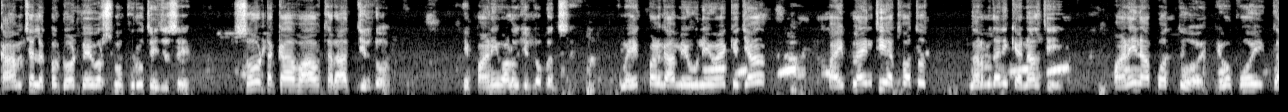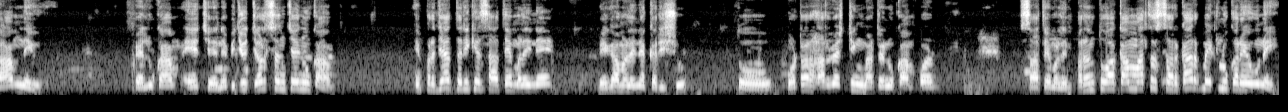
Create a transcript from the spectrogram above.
કામ છે લગભગ દોઢ બે વર્ષમાં પૂરું થઈ જશે. સો ટકા વાવ થરાદ જિલ્લો એ પાણીવાળો જિલ્લો બનશે. એમાં એક પણ ગામ એવું નહીં હોય કે જ્યાં પાઇપલાઇનથી અથવા તો નર્મદાની કેનાલથી પાણી ના પહોંચતું હોય એવો કોઈ ગામ નહીં હોય. પહેલું કામ એ છે. અને બીજું જળ સંચયનું કામ. એ પ્રજા તરીકે સાથે મળીને, ભેગા મળીને કરીશું. તો વોટર હાર્વેસ્ટિંગ માટેનું કામ પણ સાથે મળીને. પરંતુ આ કામ માત્ર સરકાર એકલું કરે એવું નહીં.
